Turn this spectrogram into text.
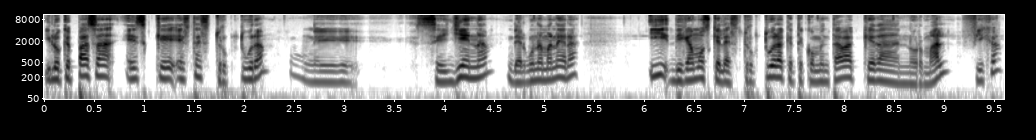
Y lo que pasa es que esta estructura eh, se llena de alguna manera y digamos que la estructura que te comentaba queda normal, fija,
